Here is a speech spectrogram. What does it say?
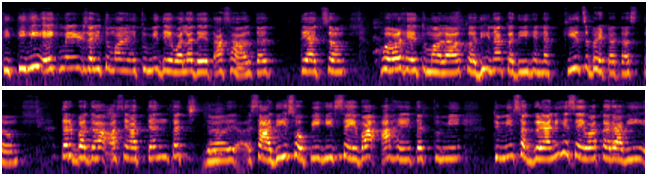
कितीही एक मिनिट जरी तुम्हाला तुम्ही देवाला देत असाल तर त्याचं फळ हे तुम्हाला कधी ना कधी हे नक्कीच भेटत असतं. तर बघा असे अत्यंत साधी सोपी ही सेवा आहे तर तुम्ही तुम्ही सगळ्यांनी ही सेवा करावी.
